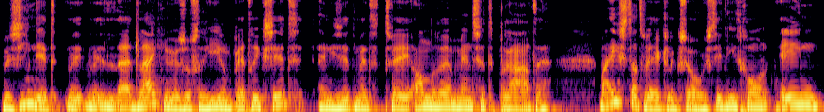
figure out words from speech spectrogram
We zien dit, we- we- het lijkt nu alsof er hier een Patrick zit en die zit met twee andere mensen te praten. Maar is dat werkelijk zo? Is dit niet gewoon één,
